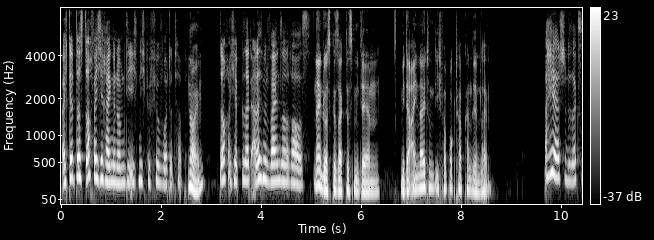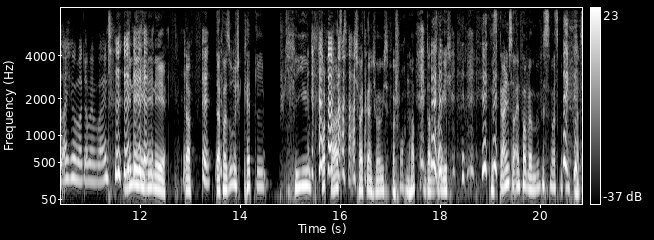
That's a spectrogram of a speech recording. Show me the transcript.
Aber ich glaube, du hast doch welche reingenommen, die ich nicht befürwortet habe. Nein. Doch, ich habe gesagt, alles mit Wein soll raus. Nein, du hast gesagt, das mit, dem, mit der Einleitung, die ich verbockt habe, kann drin bleiben. Ach ja, schon, du sagst so, ah, ich hol mal gerade meinen Wein. Nee, nee, nee, nee. Da, da versuche ich Capital P Podcast, ich weiß gar nicht, warum ich es versprochen habe, und dann sage ich, das ist gar nicht so einfach, wenn man ein bisschen was getrunken hat.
